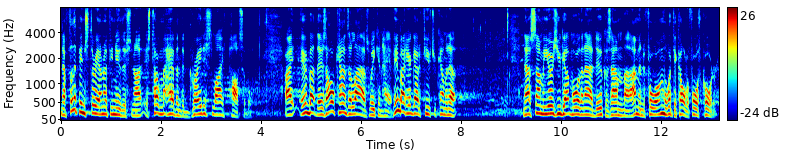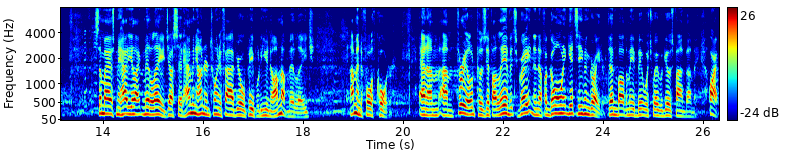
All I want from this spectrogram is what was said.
now Philippians 3, I don't know if you knew this or not, it's talking about having the greatest life possible. All right, everybody, there's all kinds of lives we can have. Anybody here got a future coming up? Now, some of yours you got more than I do because I'm, uh, I'm in the four, I'm what they call the fourth quarter. Somebody asked me, How do you like middle age? I said, How many 125 year old people do you know? I'm not middle age. I'm in the fourth quarter. And I'm, I'm thrilled because if I live, it's great. And if I go on, it gets even greater. It doesn't bother me a bit which way we go is fine by me. All right.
